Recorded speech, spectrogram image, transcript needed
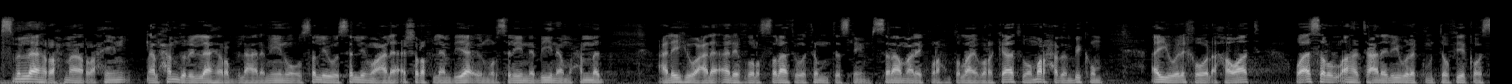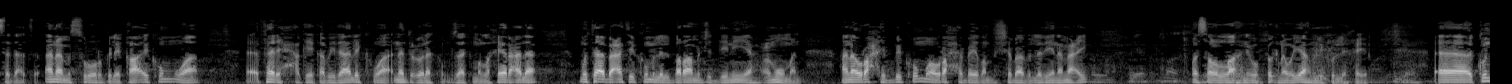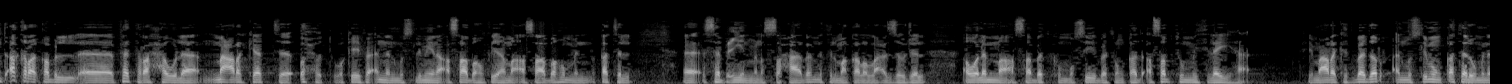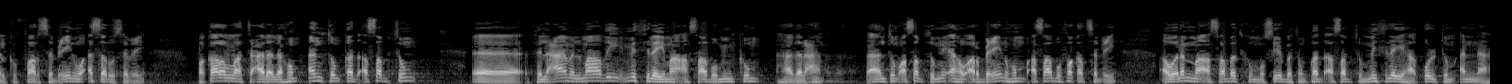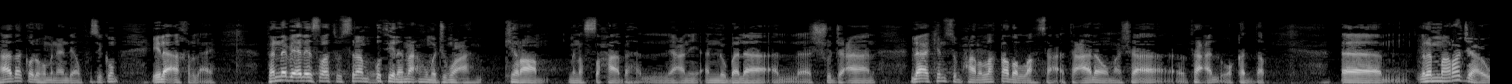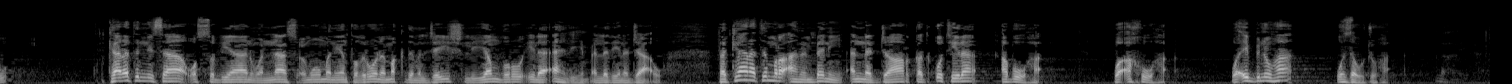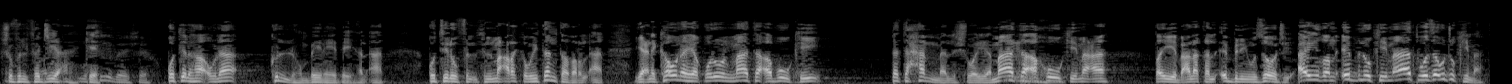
بسم الله الرحمن الرحيم الحمد لله رب العالمين وأصلي وسلم على أشرف الأنبياء والمرسلين نبينا محمد عليه وعلى آله أفضل الصلاة وتم التسليم السلام عليكم ورحمة الله وبركاته ومرحبا بكم أيها الإخوة والأخوات وأسأل الله تعالى لي ولكم التوفيق والسداد أنا مسرور بلقائكم وفرح حقيقة بذلك وندعو لكم جزاكم الله خير على متابعتكم للبرامج الدينية عموما أنا أرحب بكم وأرحب أيضا بالشباب الذين معي. وأسأل الله أن يوفقنا وإياهم لكل خير. آه، كنت أقرأ قبل آه، فترة حول معركة أحد وكيف أن المسلمين أصابهم فيها ما أصابهم من قتل آه، سبعين من الصحابة مثل ما قال الله عز وجل أو لما أصابتكم مصيبة قد أصبتم مثليها. في معركة بدر المسلمون قتلوا من الكفار سبعين وأسروا سبعين. فقال الله تعالى لهم أنتم قد أصبتم في العام الماضي مثلي ما أصابوا منكم هذا العام. فأنتم أصبتم 140 وهم أصابوا فقط 70 أو لما أصابتكم مصيبة قد أصبتم مثليها قلتم أن هذا قوله من عند أنفسكم إلى آخر الآية. فالنبي عليه الصلاة والسلام قتل معه مجموعة كرام من الصحابة يعني النبلاء الشجعان. لكن سبحان الله قضى الله تعالى وما شاء فعل وقدر. لما رجعوا كانت النساء والصبيان والناس عموما ينتظرون مقدم الجيش لينظروا إلى أهلهم الذين جاءوا. فكانت امرأة من بني النجار قد قتل أبوها وأخوها وابنها وزوجها. شوف الفجيعة كيف قتل هؤلاء كلهم بين يديها الآن. قتلوا في المعركة وهي تنتظر الآن. يعني كونه يقولون مات أبوك تتحمل شوية. مات أخوك معه طيب على الأقل ابني وزوجي. أيضا ابنك مات وزوجك مات.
